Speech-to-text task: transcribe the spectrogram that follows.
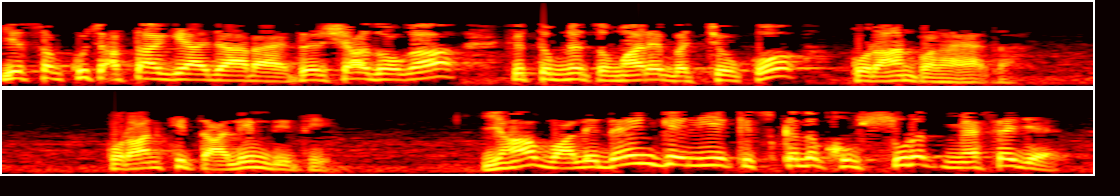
یہ سب کچھ عطا کیا جا رہا ہے۔ تو ارشاد ہوگا کہ تم نے تمہارے بچوں کو قرآن پڑھایا تھا۔ قرآن کی تعلیم دی تھی۔ یہاں والدین کے لیے کس قدر خوبصورت میسج ہے۔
